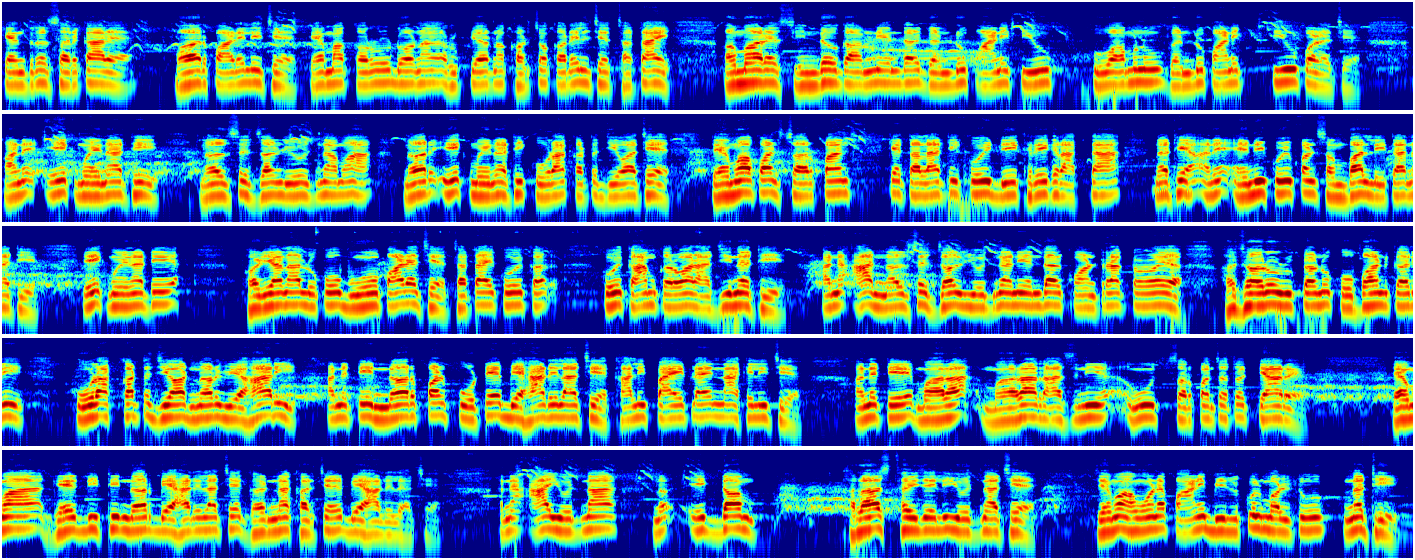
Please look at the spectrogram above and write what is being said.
કેન્દ્ર સરકારે બહાર પાડેલી છે. તેમાં કરોડોના રૂપિયાનો ખર્ચો કરેલ છે. છતાંય અમારે સિંધવ ગામની અંદર ગંદુ પાણી પીવું કૂવાનું ગંદુ પાણી પીવું પડે છે. અને એક મહિનાથી નલ સે જલ યોજનામાં નર એક મહિનાથી કોરા કટ જેવા છે. તેમાં પણ સરપંચ કે તલાટી કોઈ દેખરેખ રાખતા નથી અને એની કોઈ પણ સંભાળ લેતા નથી. એક મહિનાથી ફળિયાના લોકો બૂમો પાડે છે. છતાંય કોઈ કોઈ કામ કરવા રાજી નથી. અને આ નલ સે જલ યોજનાની અંદર કોન્ટ્રાક્ટરોએ હજારો રૂપિયાનું કૌભાંડ કરી કોરા કટ જેવા નર વિહારી અને તે નર પણ પોતે બેહાડેલા છે. ખાલી પાઇપલાઇન નાખેલી છે. અને તે મારા મારા રાજની હું સરપંચ હતો ત્યારે. એમાં ઘેરડીથી નર બેહાડેલા છે, ઘરના ખર્ચે બેહાડેલા છે. અને આ યોજના એકદમ ખલાસ થઈ ગયેલી યોજના છે. જેમાં અમને પાણી બિલકુલ મળતું નથી.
